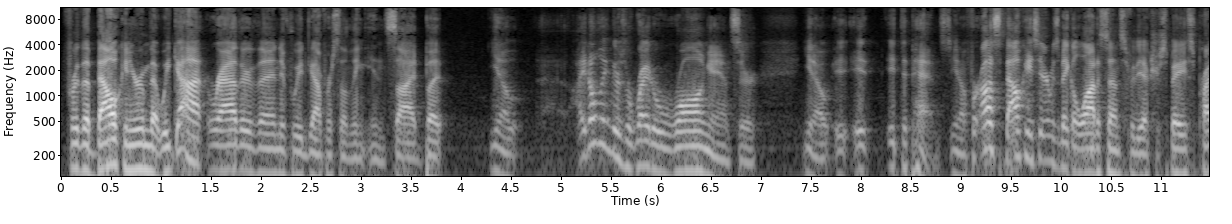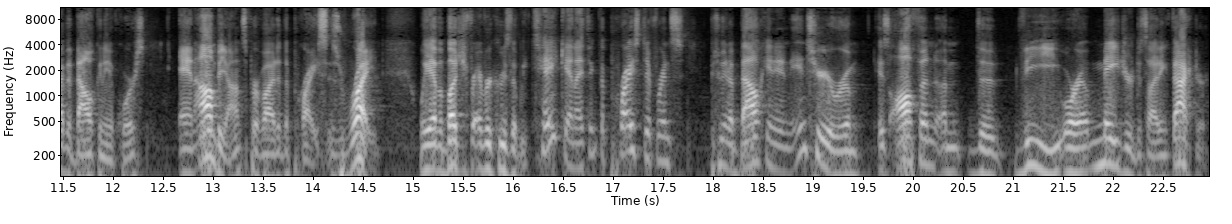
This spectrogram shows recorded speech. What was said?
for the balcony room that we got rather than if we'd gone for something inside. But you know, I don't think there's a right or wrong answer. You know, it, it, it depends. You know, for us, balcony rooms make a lot of sense for the extra space. Private balcony, of course, and ambiance, provided the price is right. We have a budget for every cruise that we take, and I think the price difference between a balcony and an interior room is often um, the the or a major deciding factor.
